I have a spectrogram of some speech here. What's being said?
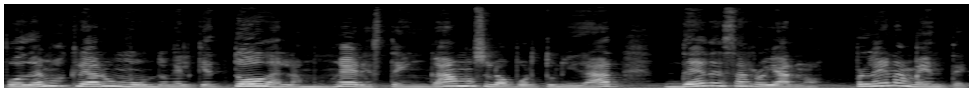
podemos crear un mundo en el que todas las mujeres tengamos la oportunidad de desarrollarnos plenamente,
